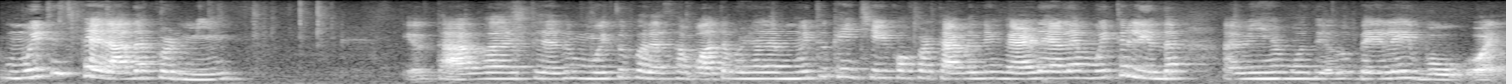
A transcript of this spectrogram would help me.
Muito esperada por mim. Eu tava esperando muito por essa bota, porque ela é muito quentinha e confortável no inverno e ela é muito linda. A minha modelo Bailey Bow, olha.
